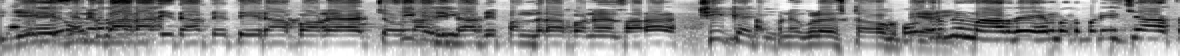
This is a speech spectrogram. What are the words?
ਜੇ ਕਿਸੇ ਨੇ ਉੱਧਰ- 12 ਦੀ ਥਾਂ ਤੇ 13 ਪਾਉਣਾ ਠੀਕ 14 ਹੈ ਦੀ। ਥਾਂ ਤੇ 15 ਪਾਉਣਾ ਸਾਰਾ ਠੀਕ ਹੈ ਜੀ। ਆਪਣੇ ਕੋਲੇ ਸਟਾਕ ਪਿਆ ਉਧਰ ਵੀ ਮਾਰਦੇ ਹਿੰਮਤ ਬੜੀ ਝਾਤ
